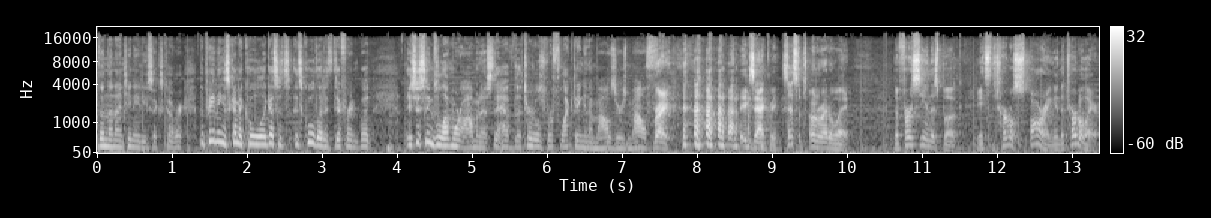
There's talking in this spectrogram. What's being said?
than the 1986 cover. The painting is kind of cool. I guess it's it's cool that it's different, but it just seems a lot more ominous to have the turtles reflecting in a Mouser's mouth. Right. exactly. Sets the tone right away. The first scene in this book, it's the turtles sparring in the turtle lair.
